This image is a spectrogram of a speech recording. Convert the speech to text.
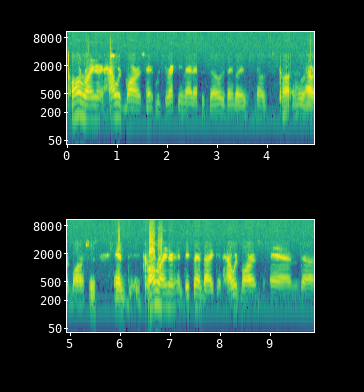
Carl Reiner and Howard Morris had, was directing that episode. If anybody knows who Howard Morris is, and Carl Reiner and Dick Van Dyke and Howard Morris, and uh,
